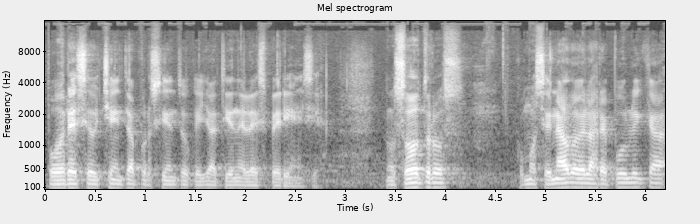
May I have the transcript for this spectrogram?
por ese 80% que ya tiene la experiencia. Nosotros, como Senado de la República,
